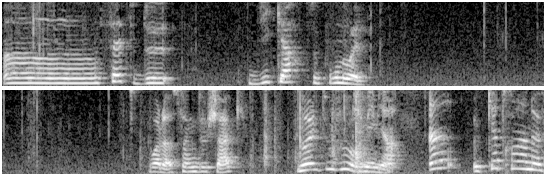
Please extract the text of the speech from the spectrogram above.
un set de 10 cartes pour Noël. Voilà, 5 de chaque. Noël toujours, mais bien. 1,89.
